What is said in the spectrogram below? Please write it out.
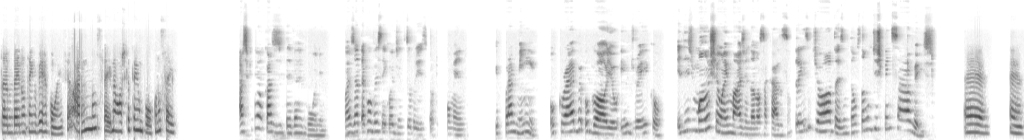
também não tenho vergonha. Sei lá, não sei, não, acho que eu tenho um pouco, não sei. Acho que não é o caso de ter vergonha. Mas eu até conversei com a gente sobre isso em outro momento. E pra mim, o Crab, o Goyle e o Draco, eles mancham a imagem da nossa casa. São três idiotas, então são dispensáveis. É, é.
